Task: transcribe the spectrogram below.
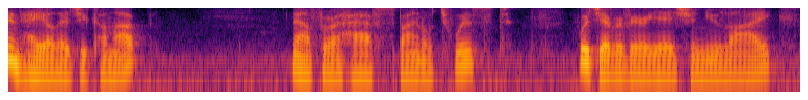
Inhale as you come up. Now for a half spinal twist, whichever variation you like.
